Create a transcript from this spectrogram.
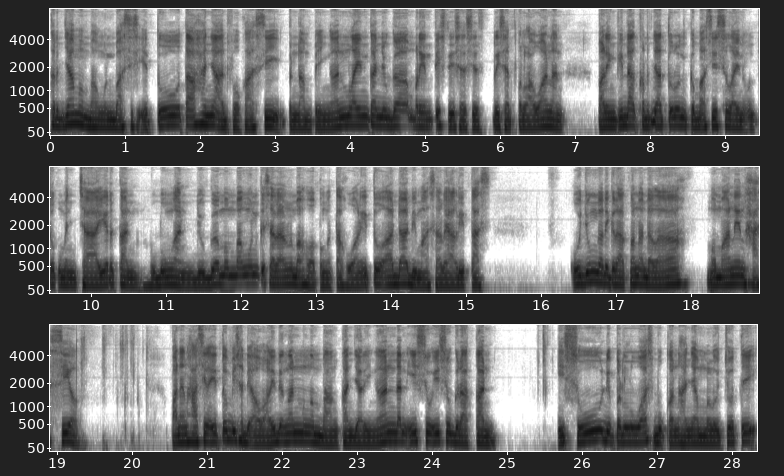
Kerja membangun basis itu tak hanya advokasi, pendampingan, melainkan juga merintis riset, riset perlawanan, Paling tidak kerja turun ke basis selain untuk mencairkan hubungan, juga membangun kesadaran bahwa pengetahuan itu ada di masa realitas. Ujung dari gerakan adalah memanen hasil. Panen hasil itu bisa diawali dengan mengembangkan jaringan dan isu-isu gerakan. Isu diperluas bukan hanya melucuti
